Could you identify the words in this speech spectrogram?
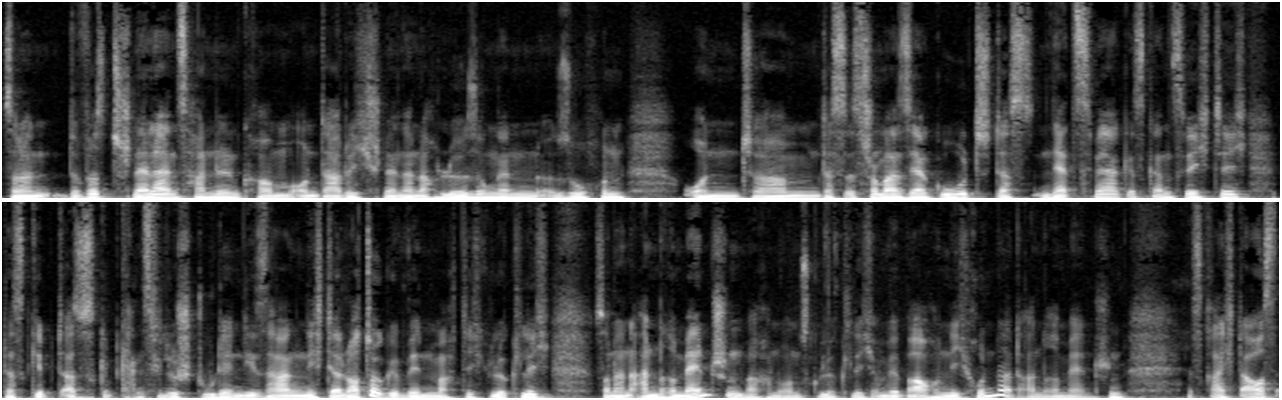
sondern du wirst schneller ins Handeln kommen und dadurch schneller nach Lösungen suchen und ähm, das ist schon mal sehr gut. Das Netzwerk ist ganz wichtig. Das gibt, also es gibt ganz viele Studien, die sagen, nicht der Lottogewinn macht dich glücklich, sondern andere Menschen machen uns glücklich und wir brauchen nicht 100 andere Menschen. Es reicht aus,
